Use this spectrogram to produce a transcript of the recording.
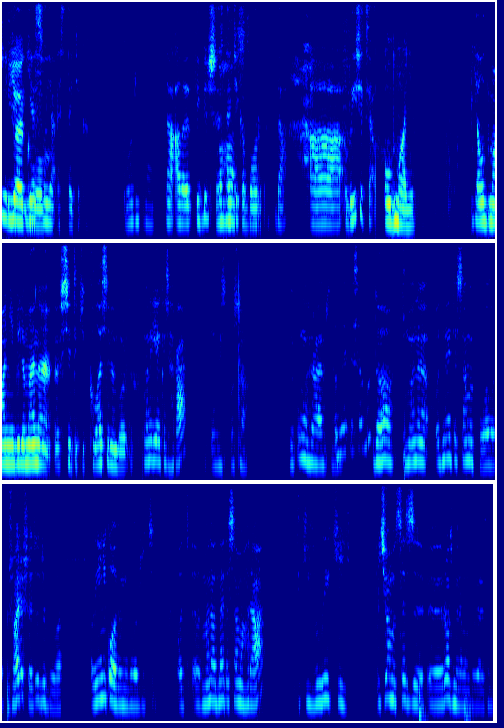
Я як є лох. своя естетика. Тоже правда. Да, але ти більше естетика Багатство. борда. Да. А лижі це old money. Я олдмані, біля мене всі такі класні на бордах. У мене є якась гра у, віс- у снах, яку ми граємо з ними. Одне й те саме? Да, у мене одне і те саме поле. Жарю, що я тут вже була. Але я ніколи там не була в житті. От е, в мене одна і та сама гра, такий великий. Причому це з е, розмірами пов'язано.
